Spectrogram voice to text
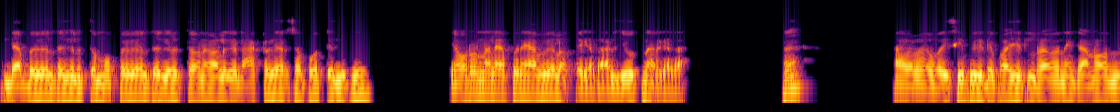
డెబ్బై వేలతో గెలుస్తాం ముప్పై వేలతో గెలుస్తాం అనే వాళ్ళకి డాక్టర్ గారి సపోర్ట్ ఎందుకు? ఎవరున్నా లేకపోయినా యాభై వేలు వస్తాయి కదా వాళ్ళు చెబుతున్నారు కదా. అలా వైసీపీ డిపాజిట్లు రావని గన్నవరం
